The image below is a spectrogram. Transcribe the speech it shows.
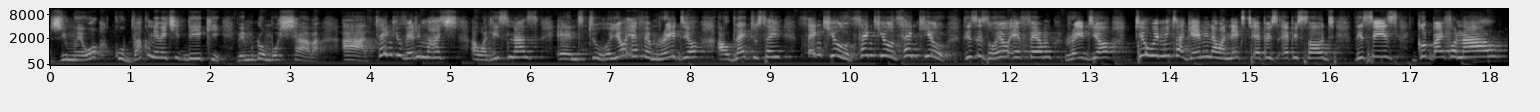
zvimwewo kubva kune vechidiki vemudomboshava. Uh, thank you very much our listeners and to hoyo fm radio i would like to say thank you thank you thank you. This is hoyo fm radio. Till we meet again in our next epi- episode this is goodbye for now.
